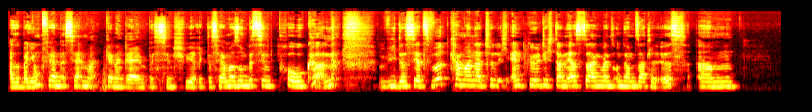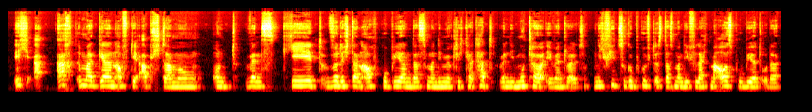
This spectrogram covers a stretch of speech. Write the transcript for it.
also bei Jungpferden ist ja immer generell ein bisschen schwierig. Das ist ja immer so ein bisschen Pokern. Wie das jetzt wird, kann man natürlich endgültig dann erst sagen, wenn es unterm Sattel ist. Ähm, ich achte immer gern auf die Abstammung und wenn es geht, würde ich dann auch probieren, dass man die Möglichkeit hat, wenn die Mutter eventuell nicht viel zu geprüft ist, dass man die vielleicht mal ausprobiert oder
